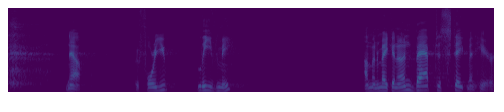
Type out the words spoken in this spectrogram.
Now, before you leave me, I'm going to make an unbaptist statement here.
